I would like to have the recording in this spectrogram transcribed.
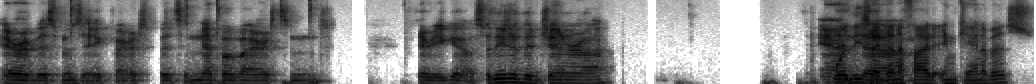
Arabis mosaic virus, but it's a Nepovirus, and there you go. So these are the genera. And, Were these um, identified in cannabis?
